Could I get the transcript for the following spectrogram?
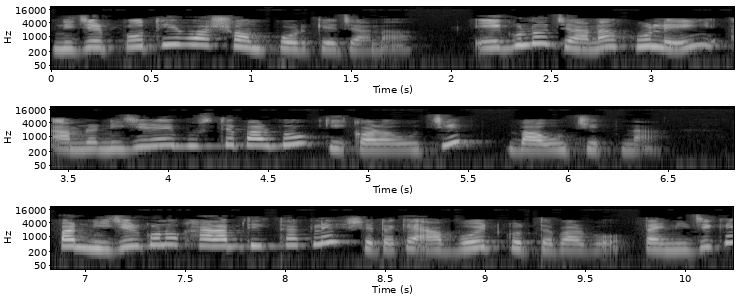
নিজের প্রতিভা সম্পর্কে জানা। এগুলো জানা হলেই আমরা নিজেরাই বুঝতে পারব কি করা উচিত বা উচিত না, বা নিজের কোনো খারাপ দিক থাকলে সেটাকে অ্যাভয়েড করতে পারব, তাই নিজেকে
